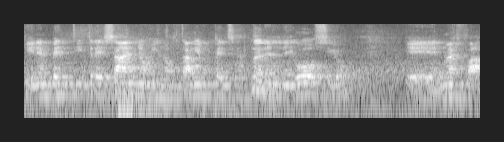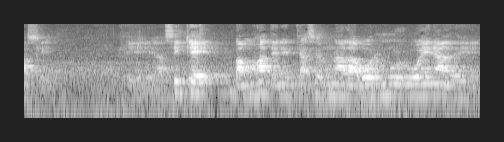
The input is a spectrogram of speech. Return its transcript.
tienen 23 años y no están pensando en el negocio, eh, no es fácil. Eh, así que vamos a tener que hacer una labor muy buena de,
